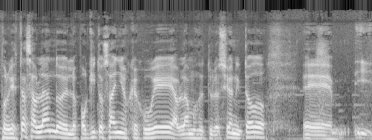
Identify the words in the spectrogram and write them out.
porque estás hablando de los poquitos años que jugué, hablamos de tu lesión y todo. y,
